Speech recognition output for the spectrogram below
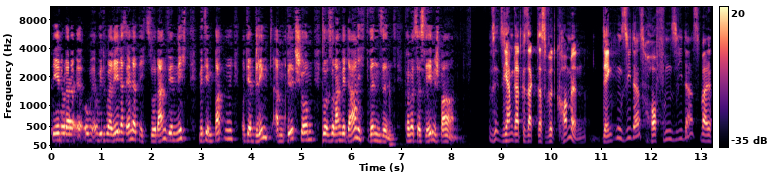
gehen oder äh, irgendwie drüber reden, das ändert nichts. Solange wir nicht mit dem Button und der blinkt am Bildschirm, so, solange wir da nicht drin sind, können wir uns das Reden sparen. Sie, Sie haben gerade gesagt, das wird kommen. Denken Sie das? Hoffen Sie das? Weil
